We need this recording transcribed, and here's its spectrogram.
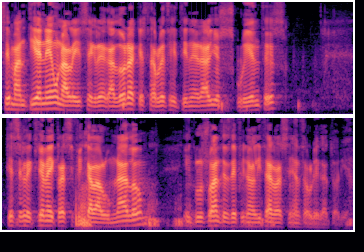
se mantiene una ley segregadora que establece itinerarios excluyentes, que selecciona y clasifica al alumnado, incluso antes de finalizar la enseñanza obligatoria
